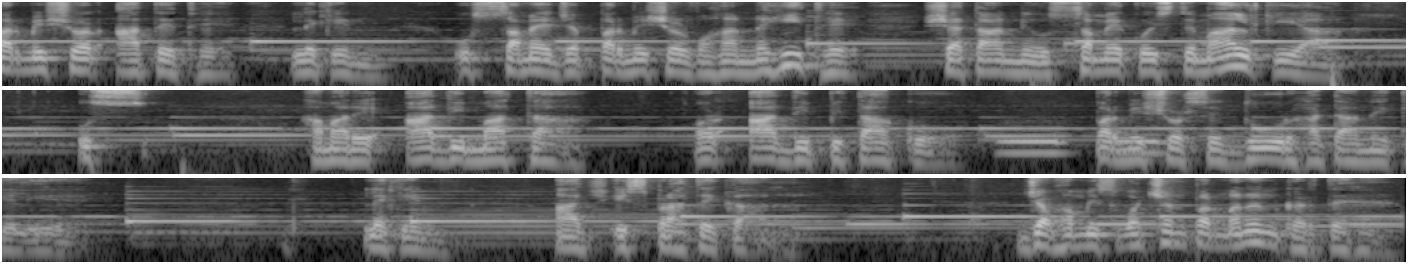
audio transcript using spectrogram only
परमेश्वर आते थे, लेकिन उस समय जब परमेश्वर वहाँ नहीं थे, शैतान ने उस समय को इस्तेमाल किया। उस हमारे आदि माता और आदि पिता को परमेश्वर से दूर हटाने के लिए। लेकिन आज इस प्रातःकाल, जब हम इस वचन पर मनन करते हैं,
